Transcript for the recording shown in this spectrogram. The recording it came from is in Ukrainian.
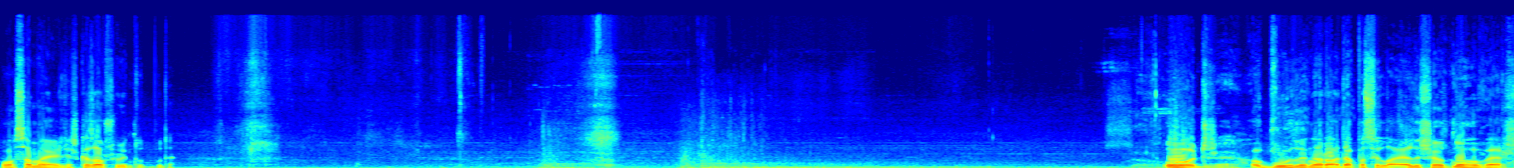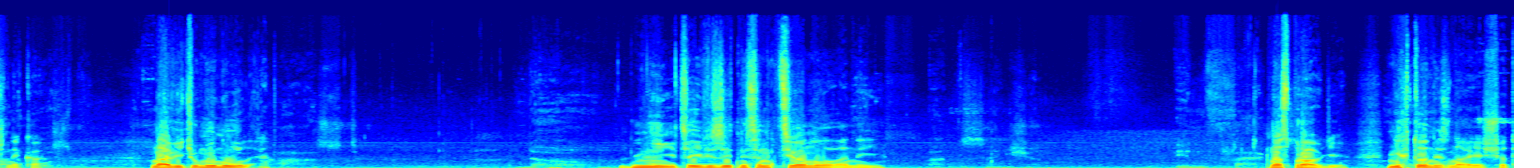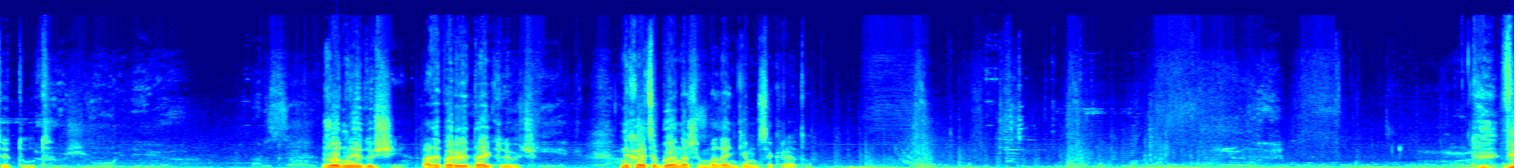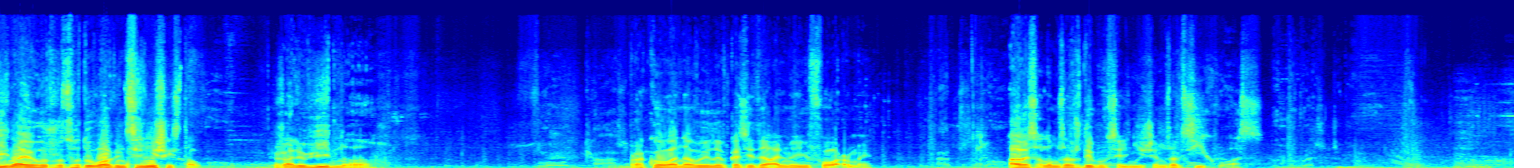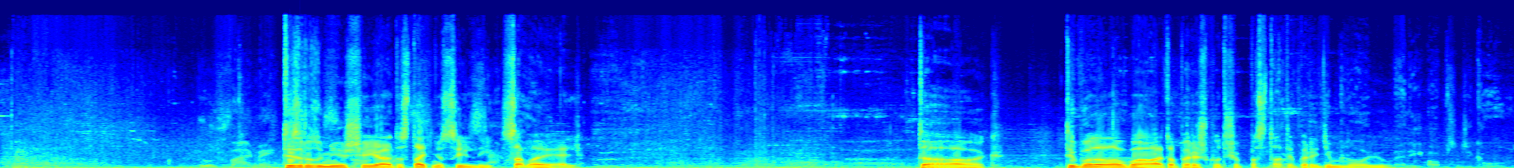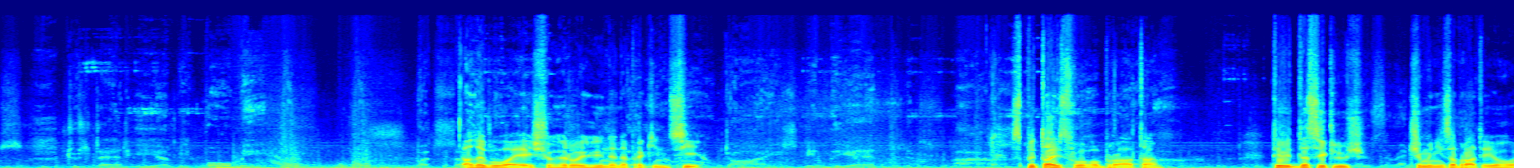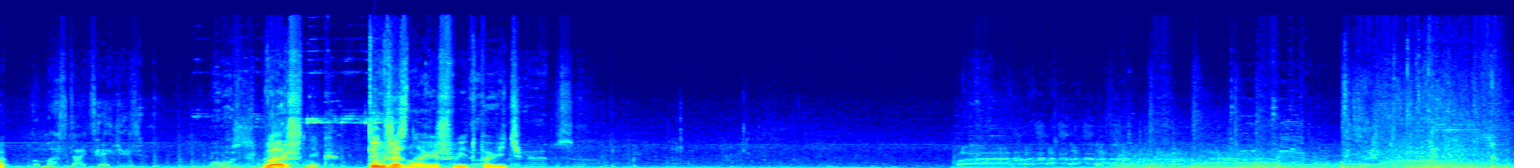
О, Самаель, я ж казав, що він тут буде. Отже, обвуглена рада посилає лише одного вершника. Навіть у минуле. Ні, цей візит не санкціонований. Насправді, ніхто не знає, що ти тут. Жодної душі. А тепер віддай ключ. Нехай це буде нашим маленьким секретом. Війна його розгодував, він сильніший став. Жалюгідно. Бракована виливка з ідеальної форми. А веселом завжди був сильнішим за всіх вас. Ти зрозумієш, що я достатньо сильний, Самаель. Так. Ти подолав багато перешкод, щоб постати переді мною. Але буває, що герой гине наприкінці. Спитай свого брата. Ти віддаси ключ. Чи мені забрати його? Вершник. Ти вже знаєш відповідь.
